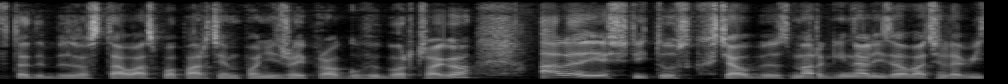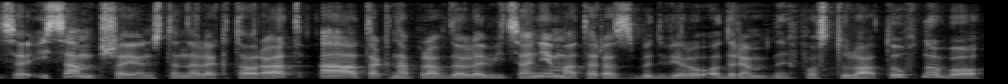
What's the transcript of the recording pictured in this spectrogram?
wtedy by została z poparciem poniżej progu wyborczego, ale jeśli Tusk chciałby zmarginalizować lewicę i sam przejąć ten elektorat, a tak naprawdę lewica nie ma teraz zbyt wielu odrębnych postulatów, no bo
